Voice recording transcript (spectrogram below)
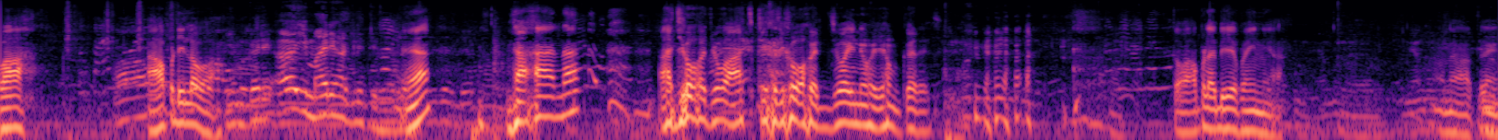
વાહ. આપડી લવા. એમ કરી આ મારી હાથ લીધી હે? ના ના. આ જો જો આજ કે જો જોઈને હોય એમ કરે છે. તો આપણા બે ભાઈ ને આ. અને આ ત્રણ.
